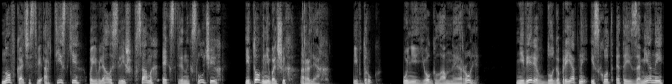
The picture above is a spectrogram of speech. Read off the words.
но в качестве артистки появлялась лишь в самых экстренных случаях и то в небольших ролях. И вдруг у нее главная роль. Не веря в благоприятный исход этой замены,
